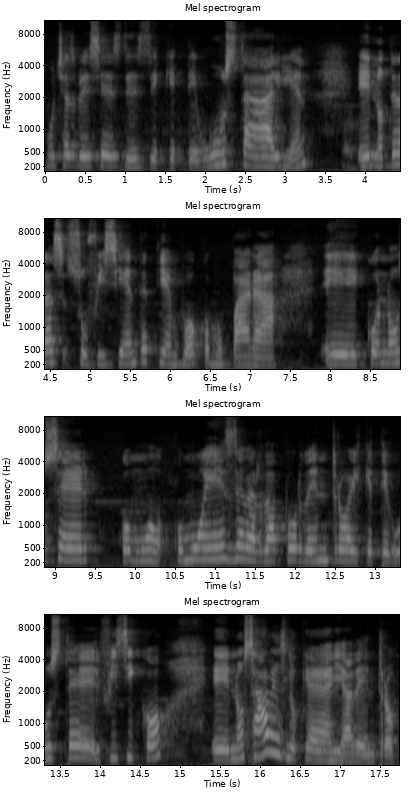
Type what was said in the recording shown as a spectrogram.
Muchas veces desde que te gusta a alguien, eh, no te das suficiente tiempo como para eh, conocer cómo, es de verdad por dentro, el que te guste el físico, eh, no sabes lo que hay adentro.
